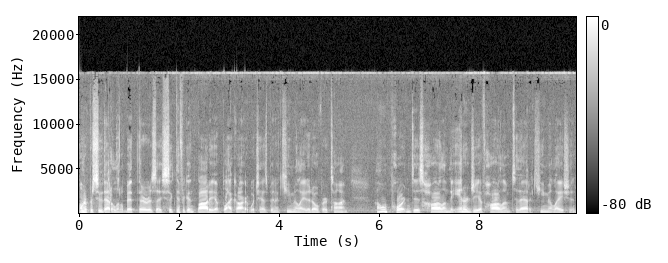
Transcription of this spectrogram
I want to pursue that a little bit. There is a significant body of black art which has been accumulated over time. How important is Harlem, the energy of Harlem, to that accumulation?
